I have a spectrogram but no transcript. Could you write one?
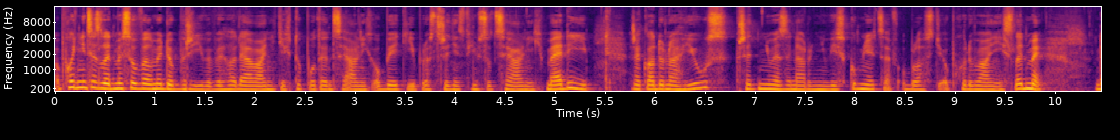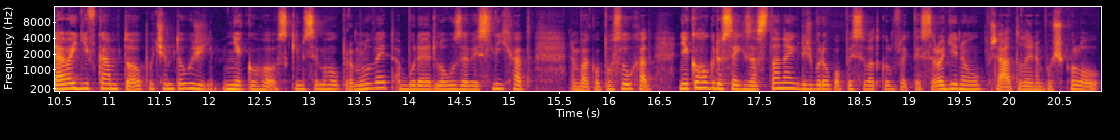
Obchodníci s lidmi jsou velmi dobří ve vyhledávání těchto potenciálních obětí prostřednictvím sociálních médií, řekla Donna Hughes, přední mezinárodní výzkumnice v oblasti obchodování s lidmi. Dávají dívkám to, po čem touží. Někoho, s kým si mohou promluvit a bude dlouze vyslíchat nebo jako poslouchat. Někoho, kdo se jich zastane, když budou popisovat konflikty s rodinou, přáteli nebo školou.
